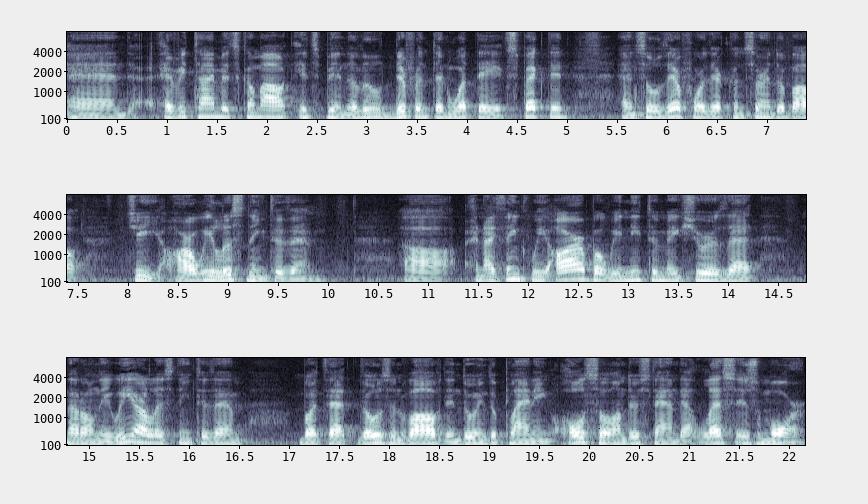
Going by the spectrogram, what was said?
And every time it's come out, it's been a little different than what they expected. And so therefore, they're concerned about, gee, are we listening to them? Uh, And I think we are, but we need to make sure that not only we are listening to them, but that those involved in doing the planning also understand that less is more,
